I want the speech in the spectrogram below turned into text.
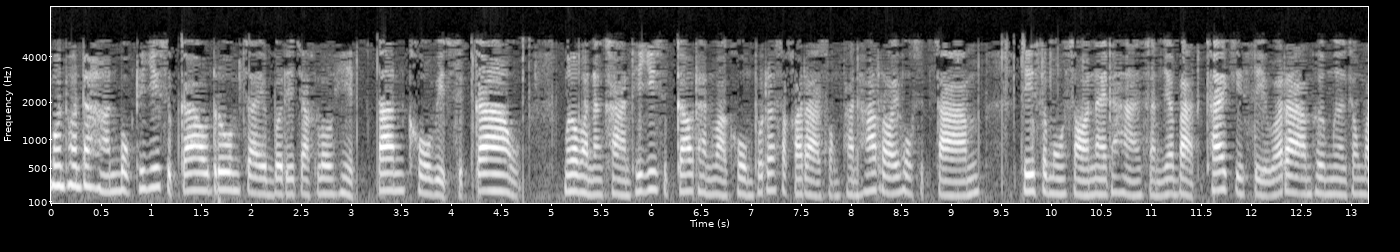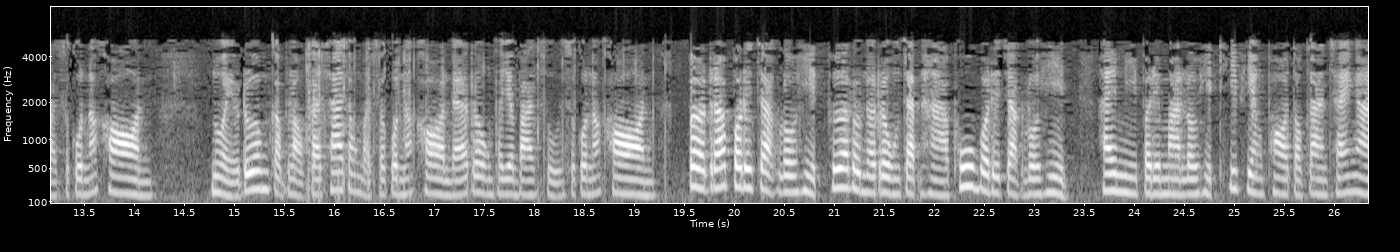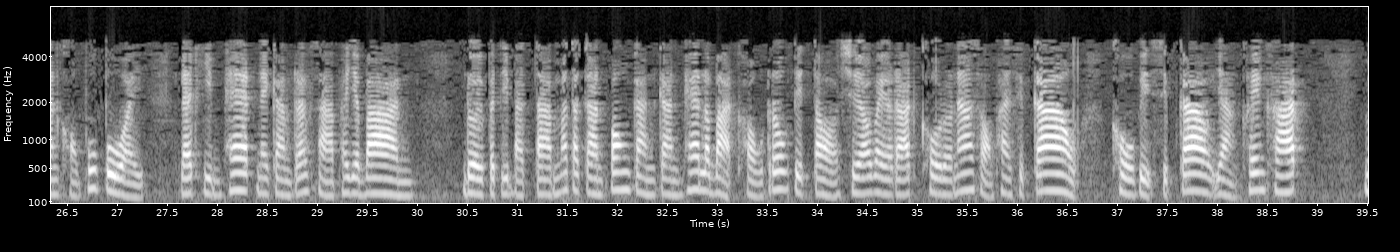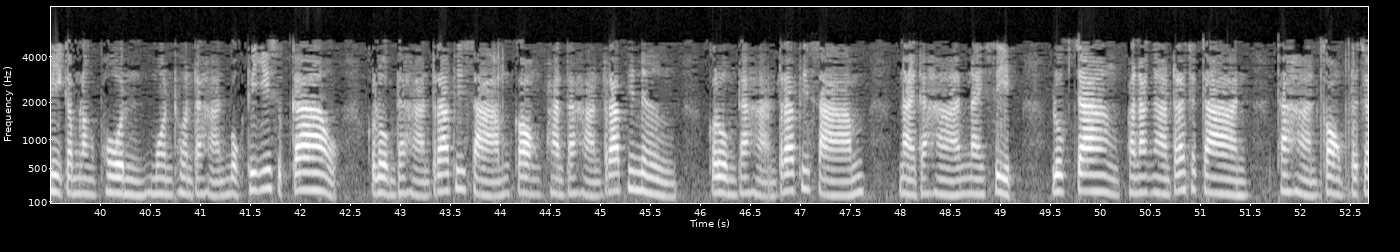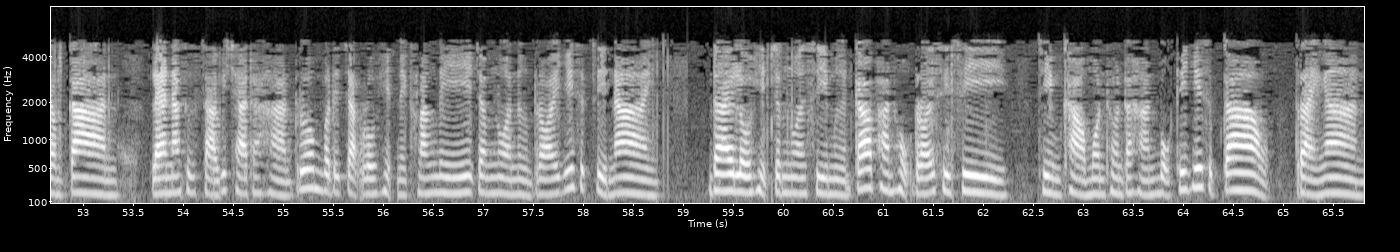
มณฑลทหารบกที่ 29 ร่วมใจบริจาคโลหิตต้านโควิด -19 เมื่อวันอังคารที่ 29 ธันวาคม พุทธศักราช 2563 ที่สโมสรนายทหารสัญญาบัตรค่ายกิศีวรามอำเภอเมืองจังหวัดสกลนคร หน่วยร่วมกับเหล่ากาชาติจังหวัดสกลนคร และโรงพยาบาลศูนย์สกลนคร เปิดรับบริจาคโลหิตเพื่อรณรงค์จัดหาผู้บริจาคโลหิต ให้มีปริมาณโลหิตที่เพียงพอต่อการใช้งานของผู้ป่วย และทีมแพทย์ในการรักษาพยาบาล โดยปฏิบัติตามมาตรการป้องกันการแพร่ระบาดของโรคติดต่อเชื้อไวรัสโคโรนา 2019 โควิด 19 อย่างเคร่งครัด มีกำลังพลมณฑลทหารบกที่ 29 กรมทหารราบที่ 3 กองพันทหารราบที่ 1 กรมทหารราบที่ 3 นายทหาร นายสิบ ลูกจ้าง พนักงานราชการ ทหารกองประจำการ และนักศึกษาวิชาทหารร่วมบริจาคโลหิตในครั้งนี้จำนวน 124 นาย ได้โลหิตจำนวน 49,600 ซีซี ทีมข่าวมณฑลทหารบกที่ 29 รายงาน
